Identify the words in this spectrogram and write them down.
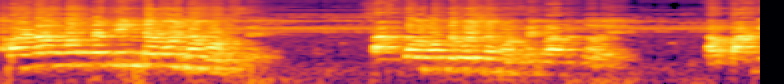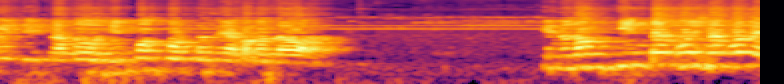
ছয়টার মধ্যে তিনটা পয়সা পড়ছে রাস্তার মধ্যে পয়সা পড়ছে ক্লান্ত হয়ে। আর বাকি তিনটা তো হিম্মত করতেছে এখনও যাওয়া। কিন্তু যখন তিনটা পয়সা পড়ে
